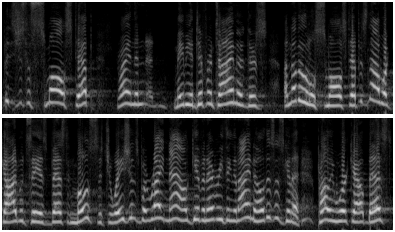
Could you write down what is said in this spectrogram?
but it's just a small step, right? And then uh, maybe a different time uh, there's Another little small step. It's not what God would say is best in most situations, but right now, given everything that I know, this is going to probably work out best.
